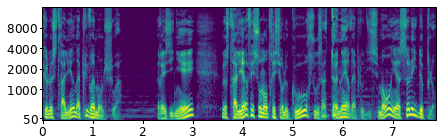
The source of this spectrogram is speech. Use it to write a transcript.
que l'Australien n'a plus vraiment le choix. Résigné, l'Australien fait son entrée sur le cours sous un tonnerre d'applaudissements et un soleil de plomb.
